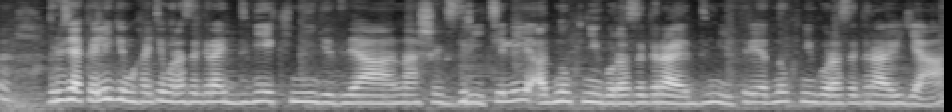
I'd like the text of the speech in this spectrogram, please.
Друзья, коллеги, мы хотим разыграть две книги для наших зрителей. Одну книгу разыграет Дмитрий, одну книгу разыграю я.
